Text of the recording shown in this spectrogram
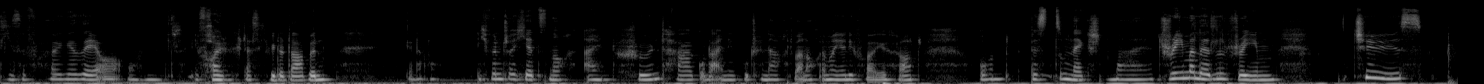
diese Folge sehr und ihr freut euch, dass ich wieder da bin. Genau. Ich wünsche euch jetzt noch einen schönen Tag oder eine gute Nacht, wann auch immer ihr die Folge hört. Und bis zum nächsten Mal. Dream a little dream. Tschüss.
